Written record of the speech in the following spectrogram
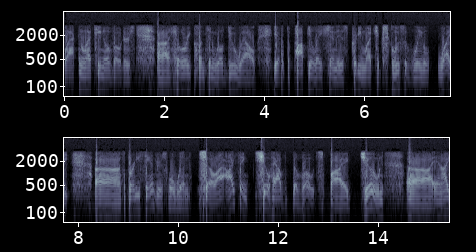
black and Latino voters. Uh, Hillary Clinton will do well. If the population is pretty much exclusively white, uh, Bernie Sanders will win. So I, I think she'll have the votes by June, uh, and I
